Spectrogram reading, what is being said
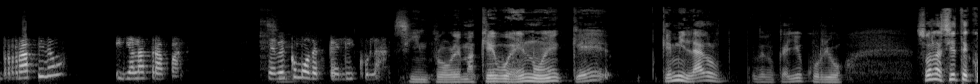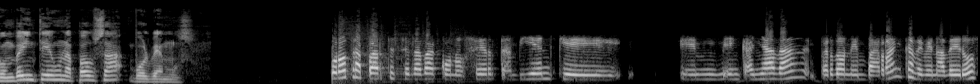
rápido y ya la atrapan. Se ve como de película. Sin problema, qué bueno, ¿eh? Qué, qué milagro de lo que allí ocurrió. Son las 7 con 20, una pausa, volvemos. Por otra parte, se daba a conocer también que en, en Cañada, perdón, en Barranca de Venaderos,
